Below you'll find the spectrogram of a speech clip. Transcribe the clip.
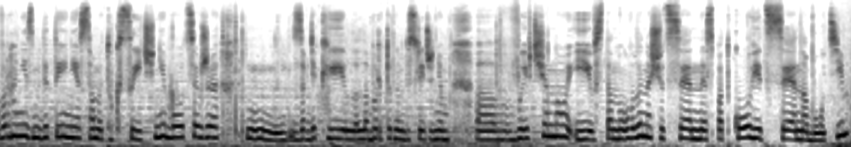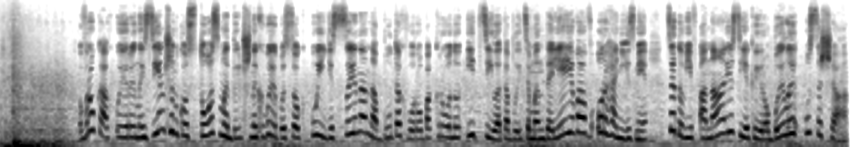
в організмі дитині, саме токсичні, бо це вже завдяки лабораторним дослідженням е, вивчено і встановлено, що це не спадкові, це набуті. В руках у Ірини Зінченко 100 з медичних виписок. У її сина набута хвороба крону і ціла таблиця Менделєєва в організмі. Це довів аналіз, який робили у США.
